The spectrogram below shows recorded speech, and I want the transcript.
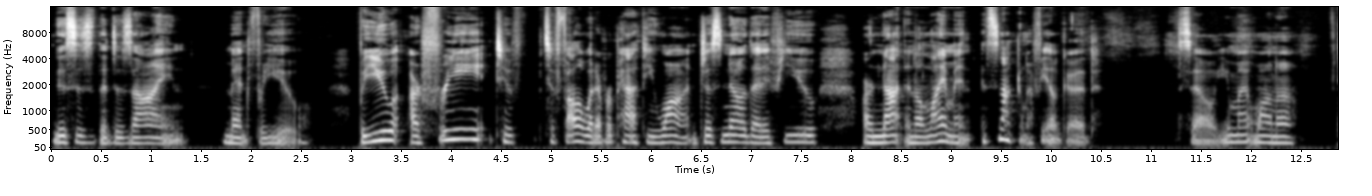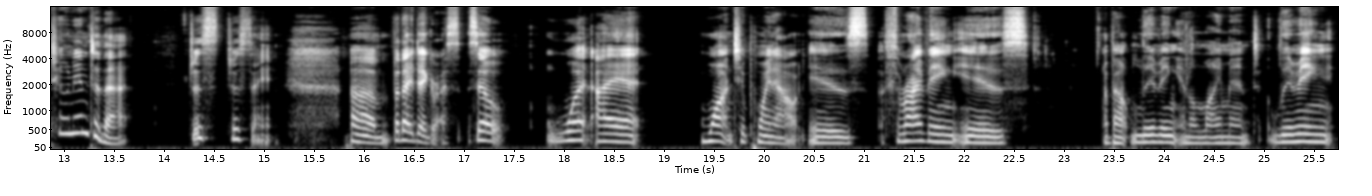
This is the design meant for you. But you are free to to follow whatever path you want. Just know that if you are not in alignment, it's not going to feel good. So you might want to tune into that. Just, just saying. Um, but I digress. So what I want to point out is thriving is about living in alignment, living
